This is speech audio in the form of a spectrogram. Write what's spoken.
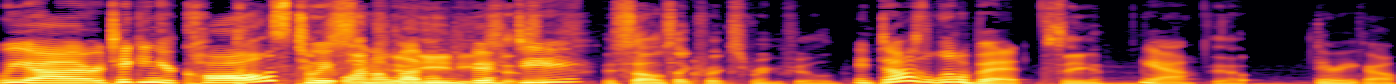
We uh, are taking your calls I was 281 thinking of 80s. 1150. It sounds like Rick Springfield. It does a little bit. See? Yeah. Yep. There you go.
